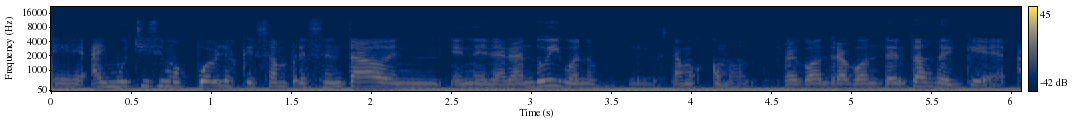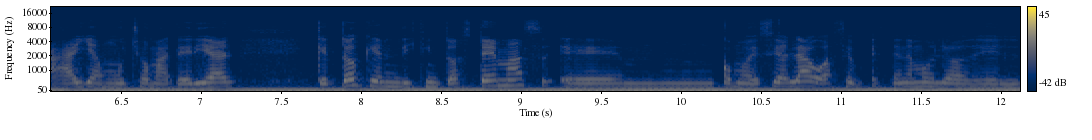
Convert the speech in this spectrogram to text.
eh, hay muchísimos pueblos que se han presentado en, en el Arandú y bueno, estamos como recontra contentos de que haya mucho material que toquen distintos temas, como decía Lau, tenemos lo del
